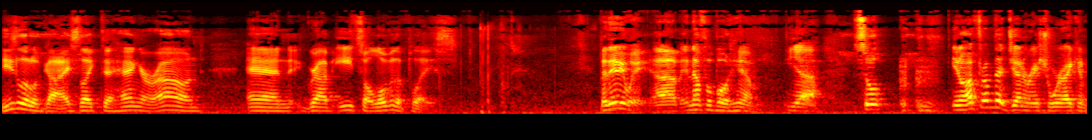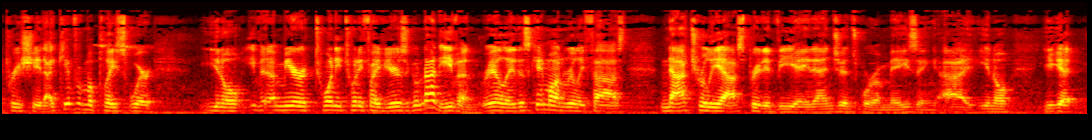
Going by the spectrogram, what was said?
These little guys like to hang around and grab eats all over the place. But anyway, um, enough about him. Yeah. So, you know, I'm from that generation where I can appreciate. I came from a place where, you know, even a mere 20, 25 years ago, not even really, this came on really fast. Naturally aspirated V8 engines were amazing. Uh, you know, you get,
